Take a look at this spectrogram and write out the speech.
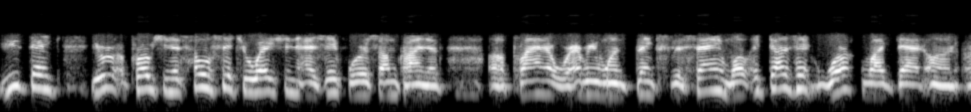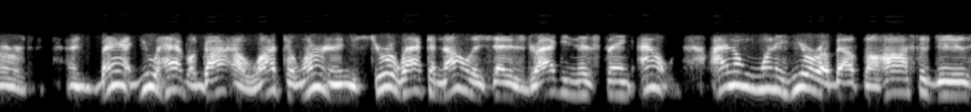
You think you're approaching this whole situation as if we're some kind of uh, planet where everyone thinks the same. Well, it doesn't work like that on Earth. And man, you have a got a lot to learn, and it's your lack of knowledge that is dragging this thing out. I don't want to hear about the hostages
